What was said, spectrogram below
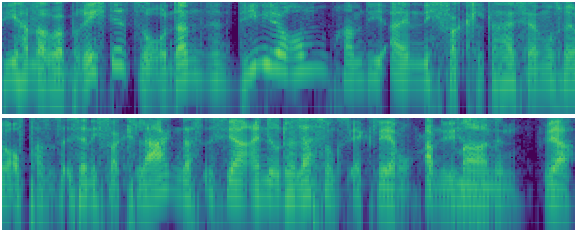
die haben darüber berichtet, so, und dann sind die wiederum, haben die einen nicht verklagt, das heißt ja, muss man immer aufpassen, das ist ja nicht verklagen, das ist ja eine Unterlassungserklärung. Abmahnen. Ja.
